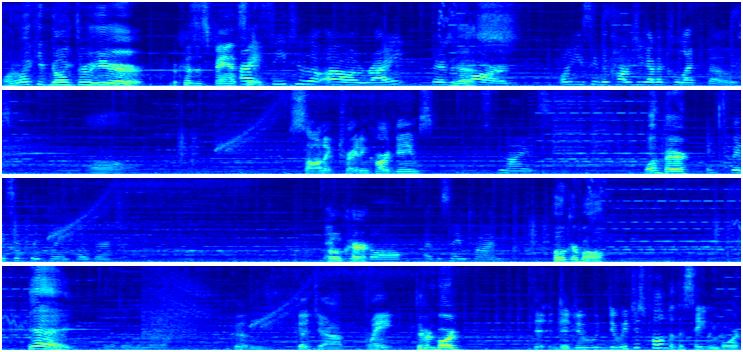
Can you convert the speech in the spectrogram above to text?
Why do I keep going through here? Because it's fancy. Alright, see to the uh, right? There's a Yes. card. Or you see the cards, you gotta collect those. Oh. Sonic trading card games? It's. One pair. It's basically playing poker. Poker. pinball at the same time. Poker ball. Yay! Right in the middle. Good, good job. Wait, Different board. did, did, did, we- just fall to the Satan board?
